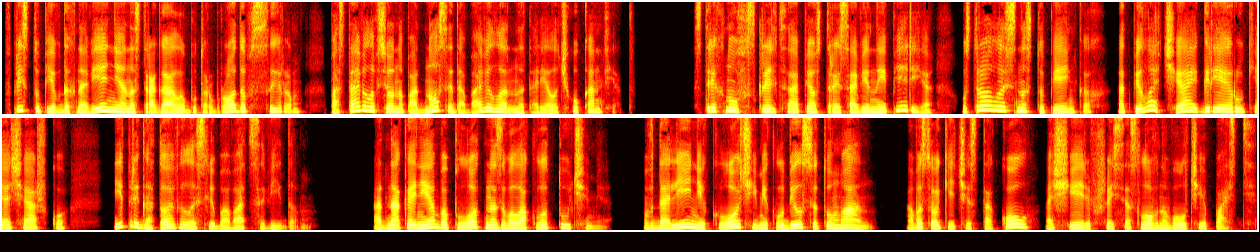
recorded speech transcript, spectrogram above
в приступе вдохновения настрогала бутербродов с сыром, поставила все на поднос и добавила на тарелочку конфет. Стряхнув с крыльца пестрые совиные перья, устроилась на ступеньках, отпила чай, грея руки о чашку, и приготовилась любоваться видом. Однако небо плотно заволокло тучами. В долине клочьями клубился туман, а высокий чистокол, ощерившийся словно волчья пасть,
